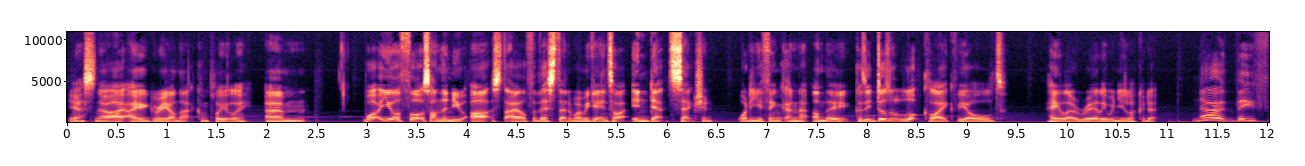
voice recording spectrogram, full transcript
yes, no, I, I agree on that completely. Um, what are your thoughts on the new art style for this then? When we get into our in-depth section, what do you think on, on the because it doesn't look like the old Halo really when you look at it. No, they've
